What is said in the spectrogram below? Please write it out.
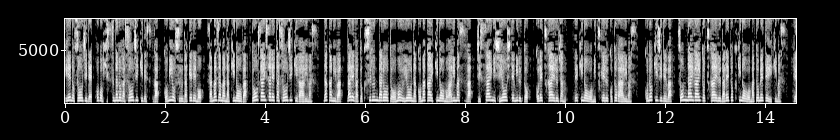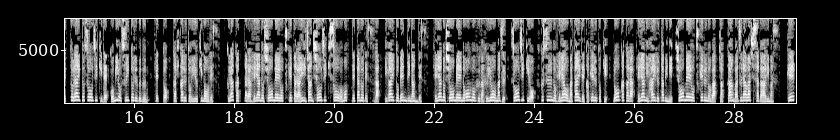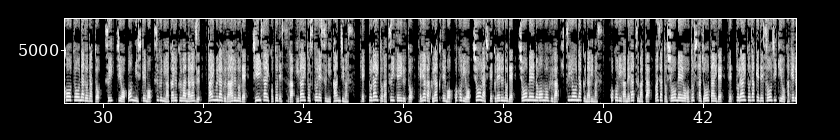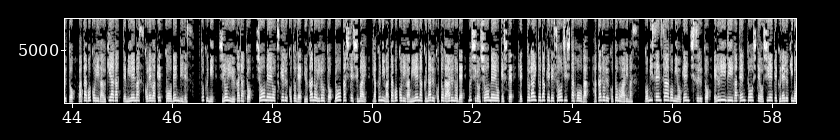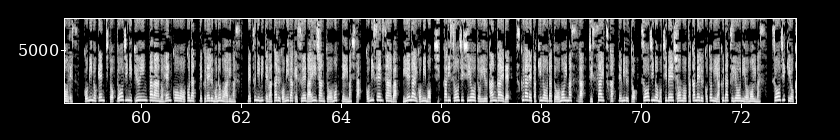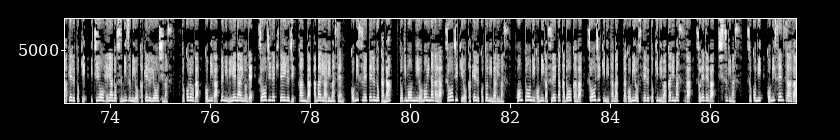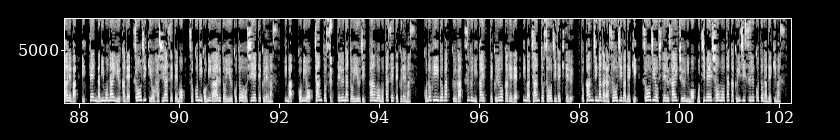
家の掃除でほぼ必須なのが掃除機ですが、ゴミを吸うだけでも様々な機能が搭載された掃除機があります。中には誰が得するんだろうと思うような細かい機能もありますが、実際に使用してみると、これ使えるじゃんって機能を見つけることがあります。この記事では、そんな意外と使える誰得機能をまとめていきます。ヘッドライト掃除機でゴミを吸い取る部分、ヘッドが光るという機能です。暗かったら部屋の照明をつけたらいいじゃん正直そう思ってたのですが、意外と便利なんです。部屋の照明のオンオフが不要まず、掃除機を複数の部屋をまたいでかけるとき、廊下から部屋に入るたびに照明をつけるのは若干煩わしさがあります。蛍光灯などだと、スイッチをオンにしてもすぐに明るくはならず、タイムラグがあるので、小さいことですが意外とストレスに感じます。ヘッドライトがついていると、部屋が暗くても、ホコリを照らしてくれるので、照明のオンオフが必要なくなります。ホコリが目立つまた、わざと照明を落とした状態で、ヘッドライトだけで掃除機をかけると、またボコリが浮き上がって見えます。これは結構便利です。特に、白い床だと、照明をつけることで床の色と同化してしまい、逆にまたボコリが見えなくなることがあるので、むしろ照明を消して、ヘッドライトだけで掃除した方が、はかどることもあります。ゴミセンサーゴミを検知すると、LED が点灯して教えてくれる機能です。ゴミの検知と同時に吸引パワーの変更を行ってくれるものもあります。別に見てわかるゴミが消すえばいいじゃんと思っていました。ゴミセンサーは、見えないゴミもしっかり掃除しようという考えで、作られた機能だと思いますが、実際使ってみると、掃除のモチベーションを高めることに役立つように思います。掃除機をかけるとき、一応部屋の隅々をかけるようします。ところが、ゴミが目に見えないので、掃除できている実感があまりありません。ゴミ吸えてるのかな？と疑問に思いながら、掃除機をかけることになります。本当にゴミが吸えたかどうかは、掃除機に溜まったゴミを捨てるときにわかりますが、それではしすぎます。そこに、ゴミセンサーがあれば、一見何もない床で掃除機を走らせても、そこにゴミがあるということを教えてくれます。今、ゴミをちゃんと吸ってるなという実感を持たせてくれます。このフィードバックがすぐに返ってくるおかげで、今ちゃんと掃除できてる、と感じながら掃除ができ、掃除をしてる最中にもモチベーションを高く維持することができます。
